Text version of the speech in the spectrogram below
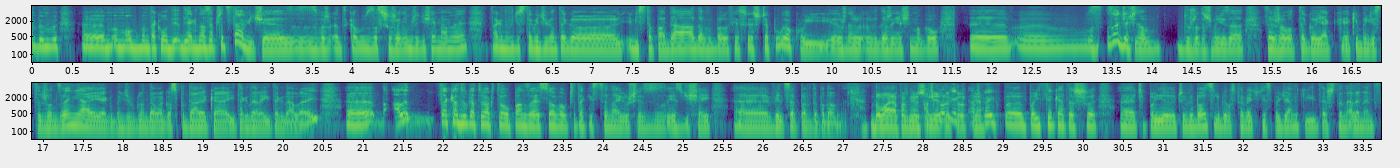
bym, e, mógłbym taką diagnozę przedstawić, e, z, tylko z zastrzeżeniem, że dzisiaj mamy tak 29 listopada, a do wyborów jest jeszcze pół roku i różne wydarzenia się mogą e, zadziać. No, dużo też będzie zależało od tego, jak, jaki będzie styl rządzenia, jak będzie wyglądała gospodarka i tak dalej, i tak dalej. E, ale taka druga tura, którą pan zarysował, czy taki scenariusz jest, jest dzisiaj e, wielce prawdopodobny. Do maja pewnie jeszcze aczkolwiek, niejednokrotnie. Aczkolwiek e, polityka też, czy, poli, czy wyborcy lubią sprawiać niespodzianki i też ten element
